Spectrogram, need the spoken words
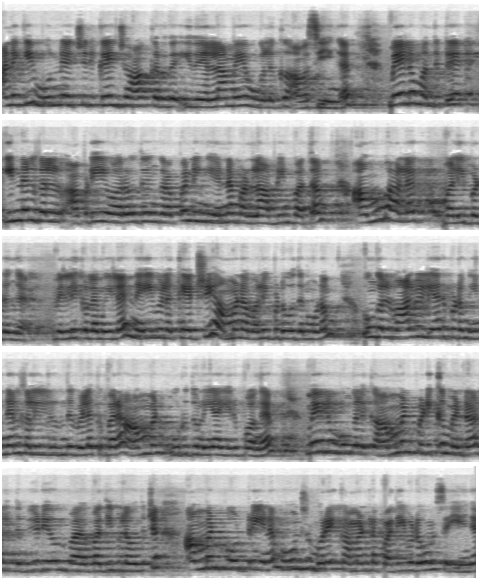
அன்னைக்கு முன்னெச்சரிக்கை ஜாக்கிரதை இது எல்லாமே உங்களுக்கு அவசியங்க. மேலும் வந்துட்டு இன்னல்கள் அப்படி வருதுங்கிறப்ப நீங்கள் என்ன பண்ணலாம் அப்படின்னு பார்த்தா அம்பால வழிபடுங்க. வெள்ளிக்கிழமையில் நெய் விளக்கேற்றி அம்மனை வழிபடுவதன் மூலம் உங்கள் வாழ்வில் ஏற்படும் இன்னல்களில் இருந்து விலக்கு பெற அம்மன் உறுதுணையாக இருப்பாங்க. மேலும் உங்களுக்கு அம்மன் பிடிக்கும் என்றால் இந்த வீடியோ ப பதிவில் வந்துட்டு அம்மன் அம்மன் போற்றி என மூன்று முறை கமெண்டில் பதிவிடவும் செய்யுங்க.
